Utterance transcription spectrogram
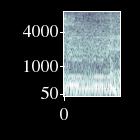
جی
